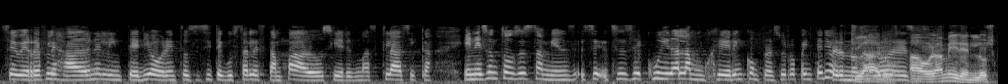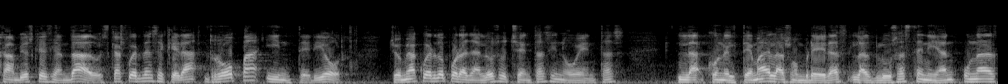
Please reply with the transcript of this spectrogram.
se ve reflejado en el interior. Entonces, si te gusta el estampado, si eres más clásica, en eso entonces también se, cuida la mujer en comprar su ropa interior. Pero no claro, ahora miren los cambios que se han dado. Es que acuérdense que era ropa interior. Yo me acuerdo por allá en los 80s y 90s, la, con el tema de las sombreras, las blusas tenían una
